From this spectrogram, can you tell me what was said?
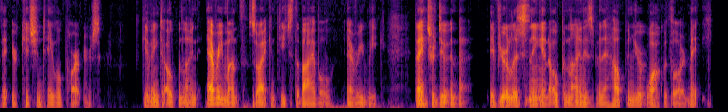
that you're kitchen table partners, giving to Open Line every month so I can teach the Bible every week. Thanks for doing that. If you're listening and Open Line has been a help in your walk with the Lord, maybe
